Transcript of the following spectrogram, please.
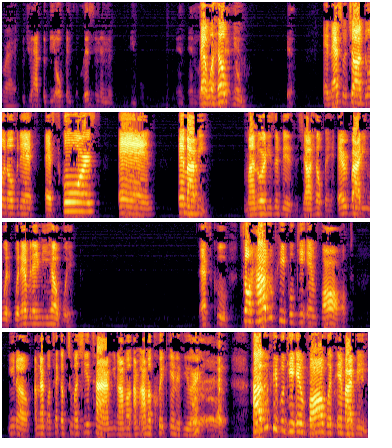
right? but you have to be open to listening to people and, and That will help that you. Yeah. And that's what y'all doing over there at Scores and MIB, Minorities in Business. Y'all helping everybody with whatever they need help with. That's cool. So how do people get involved? You know, I'm not going to take up too much of your time. You know, I'm a, I'm, I'm a quick interviewer. How do people get involved with MIB?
